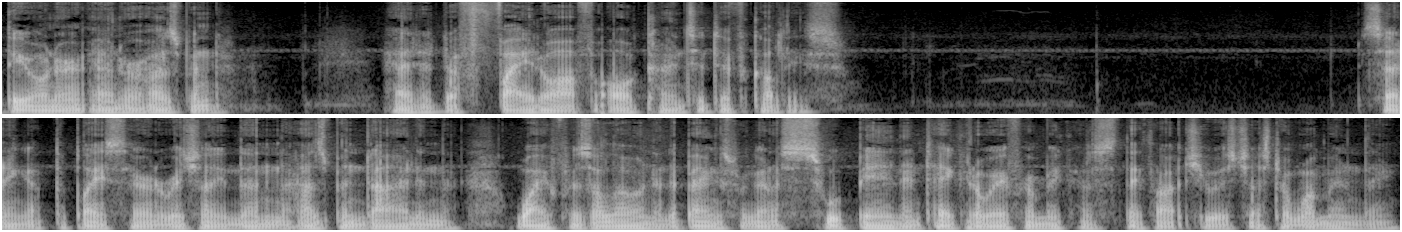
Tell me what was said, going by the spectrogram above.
the owner and her husband had to fight off all kinds of difficulties. Setting up the place there originally, then the husband died and the wife was alone, and the banks were going to swoop in and take it away from her because they thought she was just a woman. They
